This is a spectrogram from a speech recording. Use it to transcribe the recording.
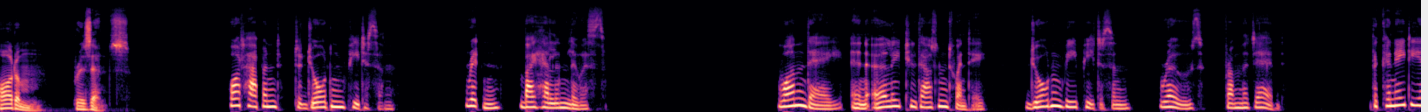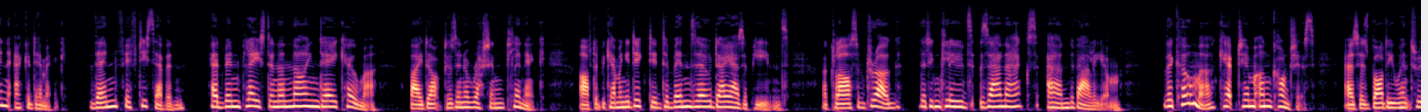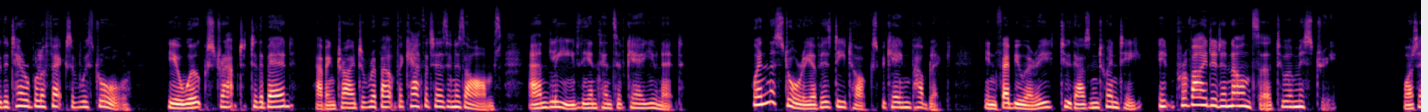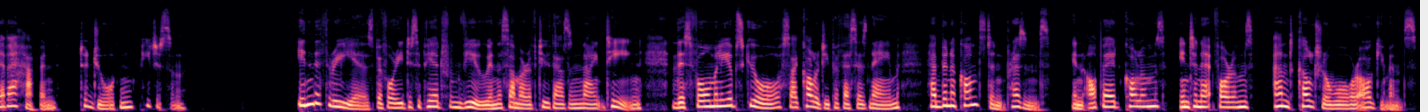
Audm presents What Happened to Jordan Peterson? Written by Helen Lewis. One day in early 2020, Jordan B. Peterson rose from the dead. The Canadian academic, then 57, had been placed in a nine day coma by doctors in a Russian clinic after becoming addicted to benzodiazepines, a class of drug that includes Xanax and Valium. The coma kept him unconscious as his body went through the terrible effects of withdrawal. He awoke strapped to the bed, having tried to rip out the catheters in his arms and leave the intensive care unit. When the story of his detox became public, in February 2020, it provided an answer to a mystery. Whatever happened to Jordan Peterson? In the three years before he disappeared from view in the summer of 2019, this formerly obscure psychology professor's name had been a constant presence in op ed columns, internet forums, and culture war arguments.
